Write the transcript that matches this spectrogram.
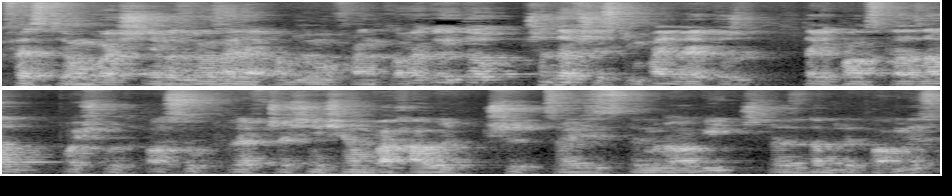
kwestią właśnie rozwiązania problemu frankowego i to przede wszystkim, panie dyrektorze, tak jak Pan wskazał, pośród osób, które wcześniej się wahały, czy coś z tym robić, czy to jest dobry pomysł.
